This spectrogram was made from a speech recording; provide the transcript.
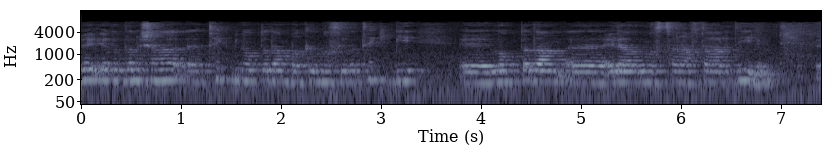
ve ya da danışana e, tek bir noktadan bakılması ya da tek bir e, noktadan e, ele alınması taraftarı değilim. E,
